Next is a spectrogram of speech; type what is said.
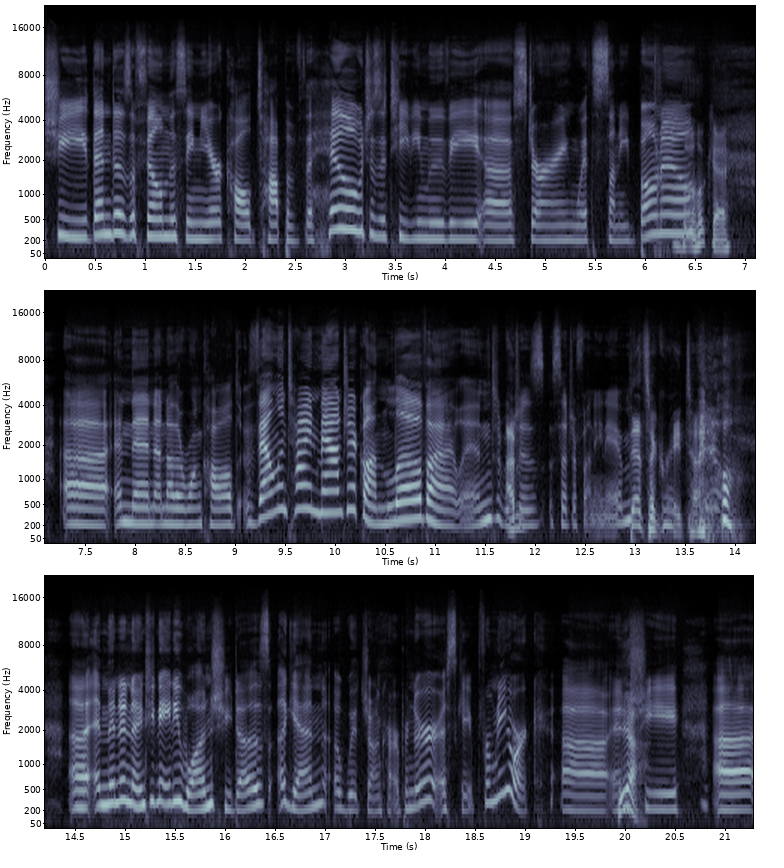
she then does a film the same year called Top of the Hill, which is a TV movie uh, starring with Sonny Bono. Oh, okay. Uh, and then another one called Valentine Magic on Love Island, which I'm- is such a funny name. That's a great title. Uh, and then in 1981, she does again uh, with John Carpenter, Escape from New York. Uh, and Yeah. she uh,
